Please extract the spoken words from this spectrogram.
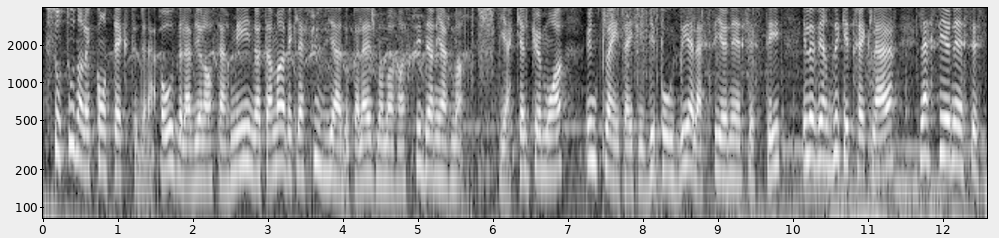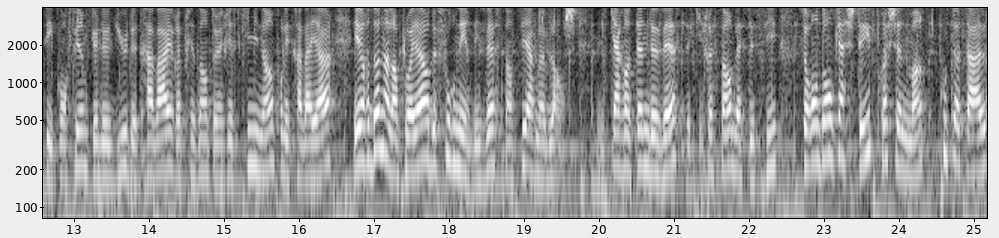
surtout dans le contexte de la hausse de la violence armée, notamment avec la fusillade au Collège Montmorency dernièrement. Il y a quelques mois, une plainte a été déposée à la CNESST et le verdict est très clair. La CNESST confirme que le lieu de travail représente un risque imminent pour les travailleurs et ordonne à l'employeur de fournir des vestes anti-armes blanches. Une quarantaine de vestes qui ressemblent à ceci seront donc achetées prochainement, coût total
